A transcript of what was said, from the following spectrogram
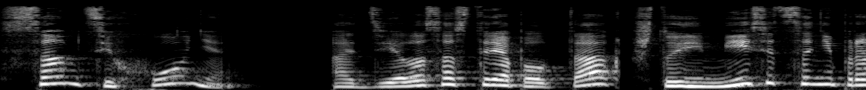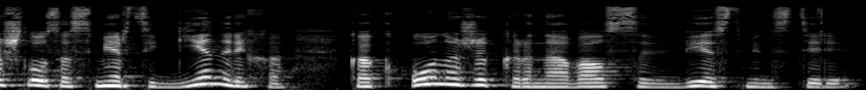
сам Тихоня, а дело состряпал так, что и месяца не прошло со смерти Генриха, как он уже короновался в Вестминстере.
